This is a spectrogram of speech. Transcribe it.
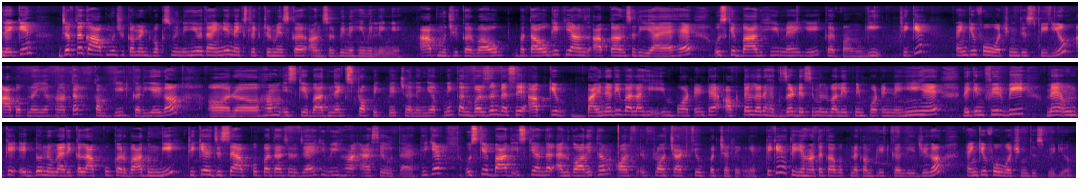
लेकिन जब तक आप मुझे कमेंट बॉक्स में नहीं बताएँगे नेक्स्ट लेक्चर में इसका आंसर भी नहीं मिलेंगे। आप मुझे करवाओ बताओगे कि आ, आपका आंसर ये आया है उसके बाद ही मैं ये कर पाऊँगी ठीक है? Thank you for watching this video आप अपना यहाँ तक कंप्लीट करिएगा। और हम इसके बाद नेक्स्ट टॉपिक पे चलेंगे अपने कन्वर्जन वैसे आपके बाइनरी वाला ही इंपॉर्टेंट है ऑक्टल और हेक्साडेसिमल वाले इतने इंपॉर्टेंट नहीं है, लेकिन फिर भी मैं उनके एक दो न्यूमेरिकल आपको करवा दूँगी, ठीक है, जिससे आपको पता चल जाए कि भाई हाँ ऐसे होता है, ठीक है। उसके बाद इसके अंदर एल्गोरिथम और फिर फ्लॉ चार्ट के ऊपर चलेंगे, ठीक है। तो यहाँ तक आप अपना कंप्लीट कर लीजिएगा। Thank you for watching this video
